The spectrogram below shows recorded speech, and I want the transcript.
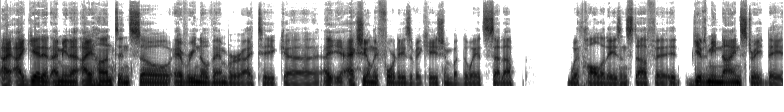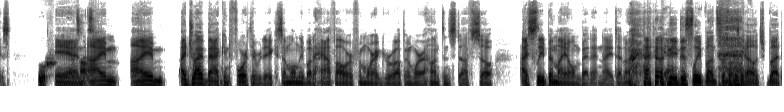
I, I get it. I mean, I, I, hunt, and so every November I take uh, I, actually only four days of vacation, but the way it's set up with holidays and stuff, it, it gives me nine straight days. Ooh, and awesome. I'm I'm I drive back and forth every day because I'm only about a half hour from where I grew up and where I hunt and stuff. So I sleep in my own bed at night. I don't I don't yeah. need to sleep on someone's couch, but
